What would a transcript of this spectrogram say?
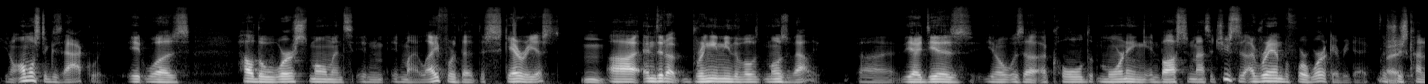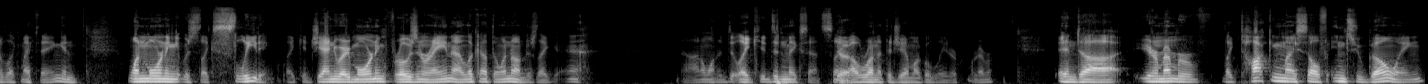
you know, almost exactly. It was how the worst moments in in my life, or the the scariest, uh, ended up bringing me the vo- most value. Uh, the idea is, you know, it was a, a, cold morning in Boston, Massachusetts. I ran before work every day. It's right. just kind of like my thing. And one morning it was like sleeting, like a January morning, frozen rain. I look out the window, I'm just like, eh, no, I don't want to do. Like it didn't make sense. Like yeah. I'll run at the gym, I'll go later, whatever. And uh, you remember like talking myself into going,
